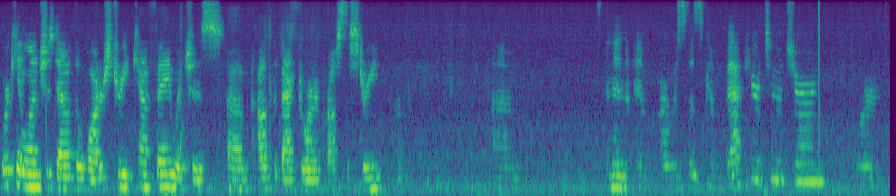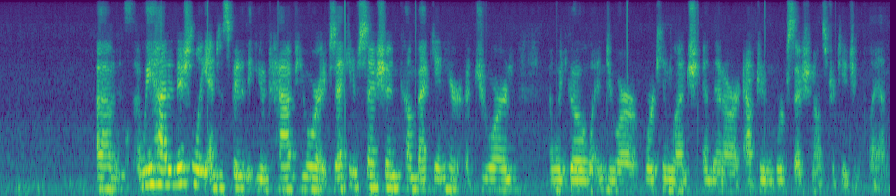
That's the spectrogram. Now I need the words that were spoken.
Working lunch is down at the Water Street Cafe, which is um, out the back door and across the street. Um, And then, um, are we supposed to come back here to adjourn, or? Um, what is that? we had initially anticipated that you'd have your executive session, come back in here, adjourn. And we'd go and do our working lunch and then our afternoon work session on strategic plan.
